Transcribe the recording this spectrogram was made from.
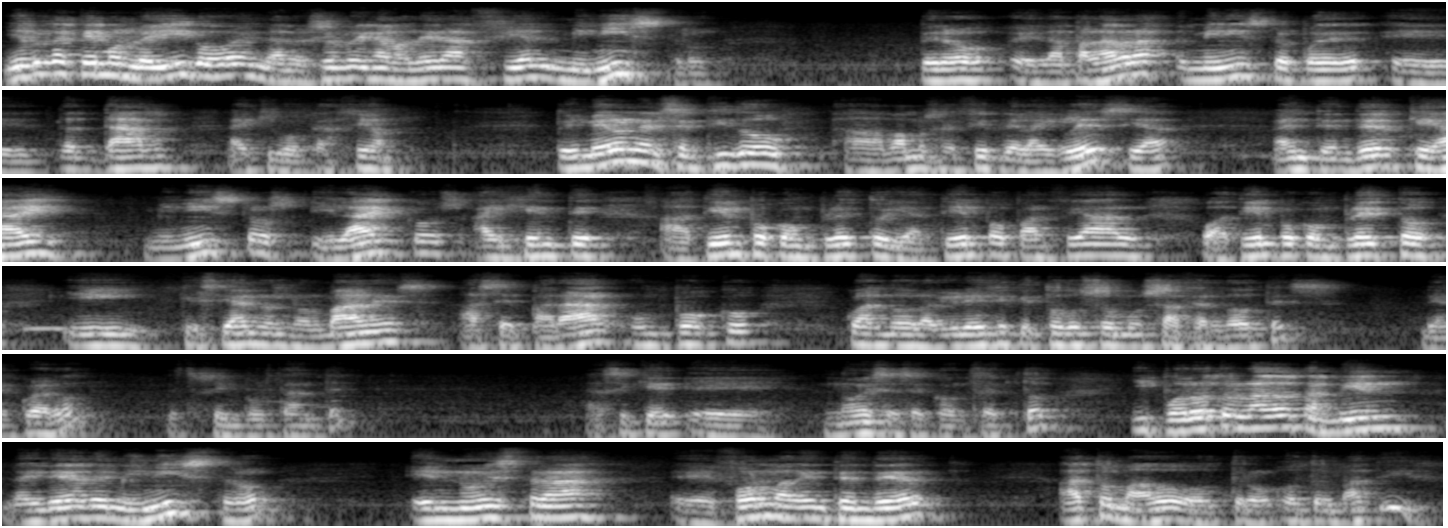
Y es verdad que hemos leído en la versión Reina Valera fiel ministro, pero eh, la palabra ministro puede eh, dar a equivocación. Primero en el sentido, ah, vamos a decir, de la iglesia, a entender que hay ministros y laicos, hay gente a tiempo completo y a tiempo parcial o a tiempo completo y cristianos normales, a separar un poco cuando la Biblia dice que todos somos sacerdotes, ¿de acuerdo? Esto es importante. Así que eh, no es ese concepto. Y por otro lado también la idea de ministro en nuestra eh, forma de entender ha tomado otro, otro matiz,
